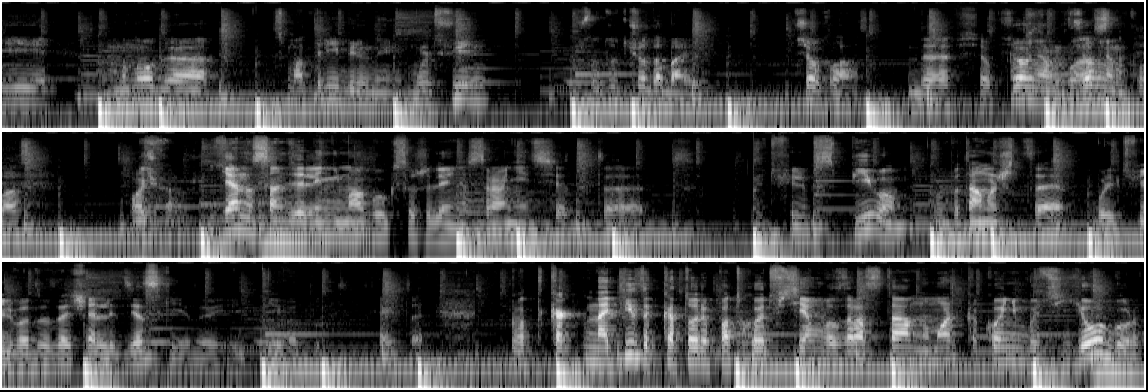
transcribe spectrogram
и много смотрибельный мультфильм, что тут что добавить. Все классно. Да, все, Все в нем, все в нем классно. Очень хороший. Я на самом деле не могу, к сожалению, сравнить этот мультфильм с пивом, ну, потому что мультфильм вот изначально детский, ну и пиво тут как-то... Вот как напиток, который подходит всем возрастам, ну, может, какой-нибудь йогурт,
